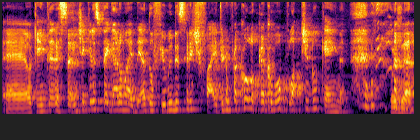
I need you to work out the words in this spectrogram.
É, o que é interessante é que eles pegaram uma ideia do filme do Street Fighter para colocar como plot do Ken, né? Pois é.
